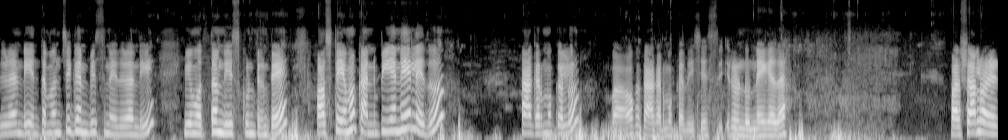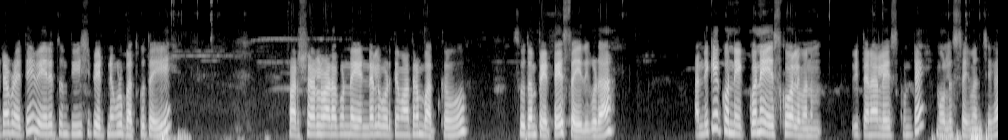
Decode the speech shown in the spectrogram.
చూడండి ఎంత మంచిగా కనిపిస్తున్నాయి చూడండి. ఇవి మొత్తం తీసుకుంటుంటే ఫస్ట్ ఏమో కనిపించనే లేదు. కాకర ముక్కలు. బా ఒక కాకర ముక్క తీసేసి రెండు ఉన్నాయి కదా. వర్షాలు పడేటప్పుడు అయితే వేరే తీసి పెట్టినా కూడా బతుకుతాయి. వర్షాలు పడకుండా ఎండలు కొడితే మాత్రం బతకవు. సూతం పెట్టేస్తాయి ఇది కూడా. అందుకే కొన్ని ఎక్కువనే వేసుకోవాలి మనం. విత్తనాలు వేసుకుంటే మొలుస్తాయి మంచిగా.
